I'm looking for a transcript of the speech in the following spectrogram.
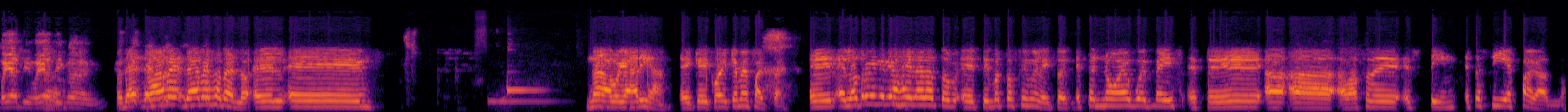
Voy a ti, voy a ti, Conan. pues de- déjame, déjame saberlo. El, eh... Nada, voy a harina. ¿Cuál que me falta? El, el otro que quería highlight era tu- eh, Tabletop Simulator. Este no es web-based, este es a, a, a base de Steam. Este sí es pagando.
